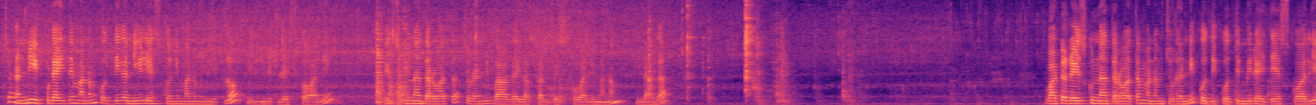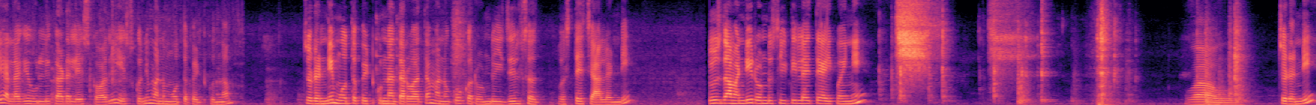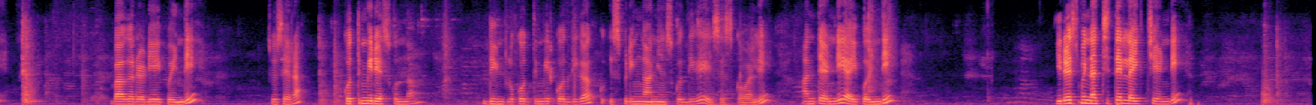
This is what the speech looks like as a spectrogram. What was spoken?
చూడండి ఇప్పుడైతే మనం కొద్దిగా నీళ్ళు వేసుకొని మనం ఇందులో ఇందులో వేసుకోవాలి. వేసుకున్న తర్వాత చూడండి బాగా ఇలా కలిపేసుకోవాలి మనం ఇలాగా. వాటర్ వేసుకున్న తర్వాత మనం చూడండి కొద్ది కొత్తిమీర అయితే వేసుకోవాలి. అలాగే ఉల్లికాడలు వేసుకోవాలి. వేసుకొని మనం మూత పెట్టుకుందాం. చూడండి మూత పెట్టుకున్న తర్వాత మనకు ఒక రెండు ఇజిల్స్ వస్తే చాలండి. చూద్దామండి రెండు సీటీలు అయితే అయిపోయినాయి. వావ్! చూడండి బాగా రెడీ అయిపోయింది. చూసారా? కొత్తిమీర వేసుకుందాం. దీంట్లో కొత్తిమీర కొద్దిగా స్ప్రింగ్ ఆనియన్స్ కొద్దిగా వేసేసుకోవాలి. అంతే అండి అయిపోయింది. ఈ రెసిపీ నచ్చితే లైక్ చేయండి.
